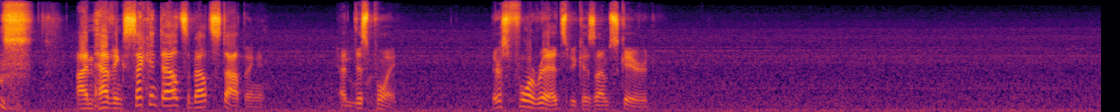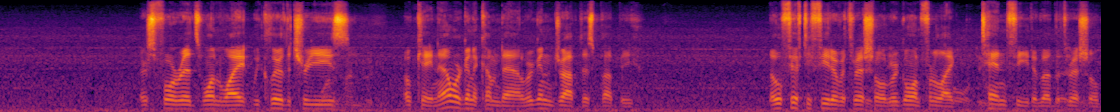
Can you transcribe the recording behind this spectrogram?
I'm having second doubts about stopping at this point. There's four reds because I'm scared. There's four reds, one white. We clear the trees. 100. Okay, now we're gonna come down. We're gonna drop this puppy. No 50 feet over threshold. We're going for like 10 feet above the threshold.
